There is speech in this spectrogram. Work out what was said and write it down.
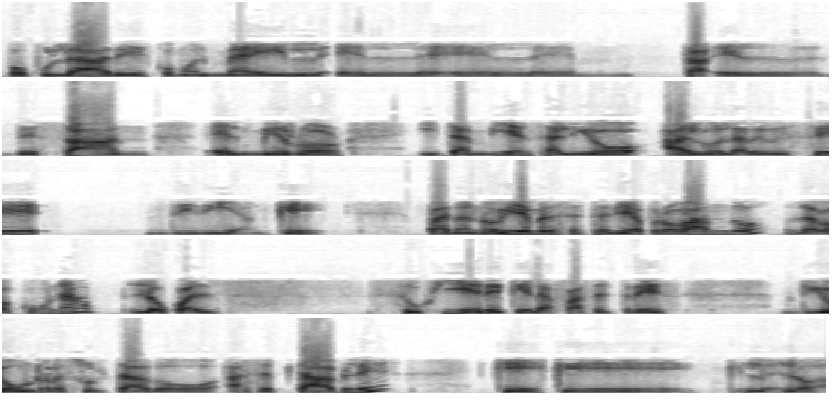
populares como el Mail, el, el, em, el The Sun, el Mirror, y también salió algo en la BBC, dirían que para noviembre se estaría probando la vacuna, lo cual sugiere que la fase 3 dio un resultado aceptable, que es que los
